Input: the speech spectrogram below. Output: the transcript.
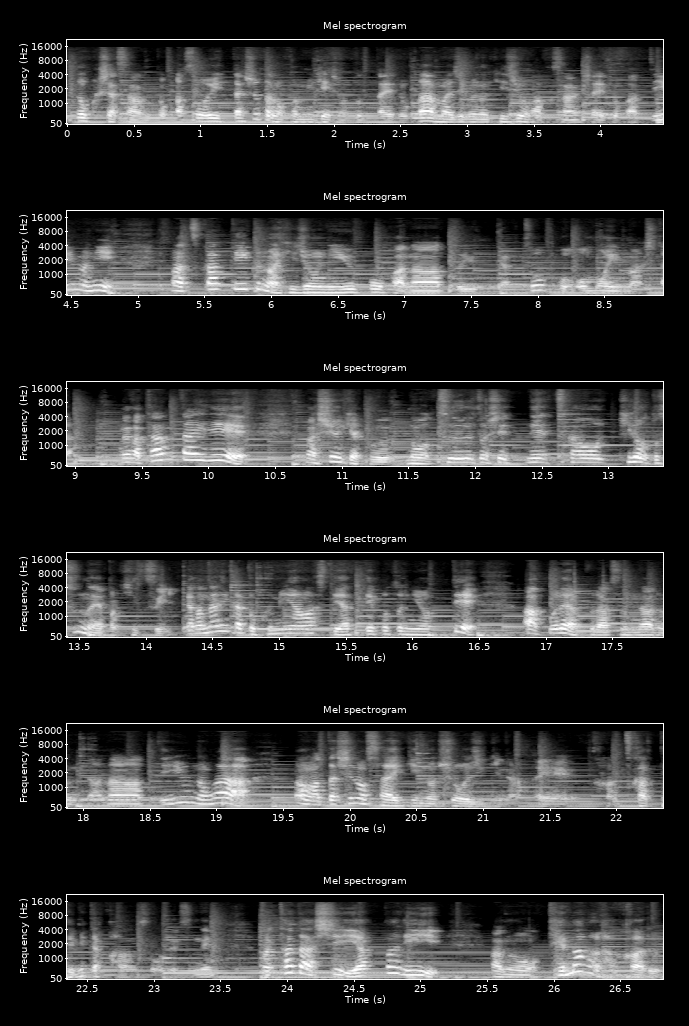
読者さんとかそういった人とのコミュニケーションを取ったりとか、まあ、自分の記事を拡散したりとかっていうのに、まあ、使っていくのは非常に有効かなというふうにはすごく思いました。なんか単体で、まあ、集客のツールとしてね、使おう、切ろうとするのはやっぱきつい。だから何かと組み合わせてやっていくことによって、あ、これはプラスになるんだなっていうのが、まあ、私の最近の正直な、えー、使ってみた感想ですね。まあ、ただし、やっぱり、あの、手間がかかる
